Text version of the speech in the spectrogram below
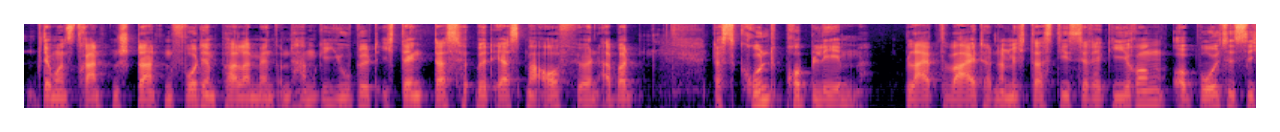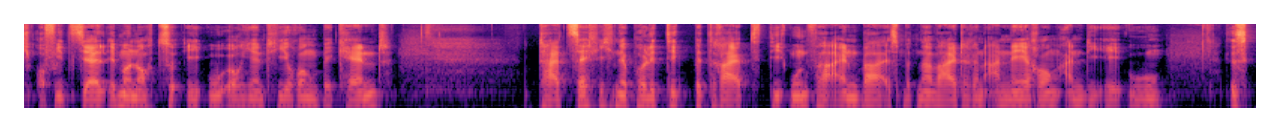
Demonstranten standen vor dem Parlament und haben gejubelt. Ich denke, das wird erstmal aufhören. Aber das Grundproblem bleibt weiter, nämlich dass diese Regierung, obwohl sie sich offiziell immer noch zur EU-Orientierung bekennt, tatsächlich eine Politik betreibt, die unvereinbar ist mit einer weiteren Annäherung an die EU. Es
